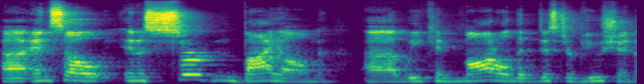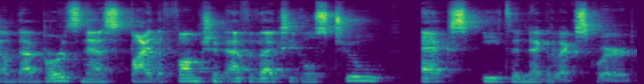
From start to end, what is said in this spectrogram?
Uh, and so in a certain biome, uh, we can model the distribution of that bird's nest by the function f of x equals 2x e to the negative x squared,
